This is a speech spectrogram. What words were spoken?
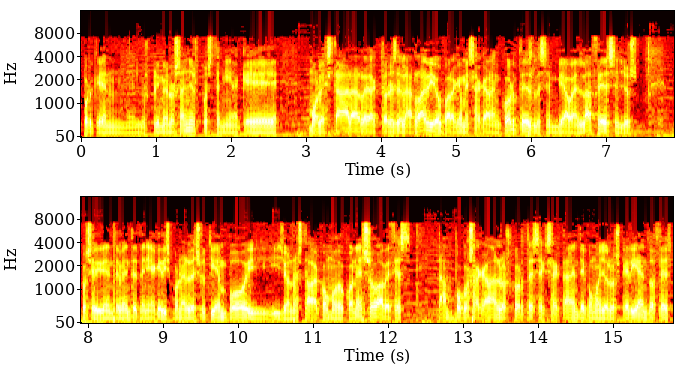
porque en, los primeros años pues tenía que molestar a redactores de la radio para que me sacaran cortes, les enviaba enlaces, ellos pues evidentemente tenía que disponer de su tiempo y, yo no estaba cómodo con eso, a veces tampoco sacaban los cortes exactamente como yo los quería, entonces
